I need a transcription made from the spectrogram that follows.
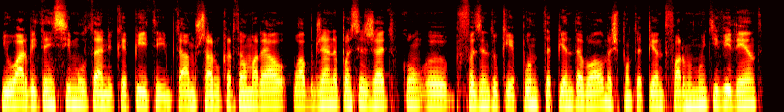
e o árbitro em simultâneo que apita e está a mostrar o cartão amarelo, o Aberjane põe-se a jeito com, uh, fazendo o quê? Pontapiando da bola, mas pontapiando de forma muito evidente,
